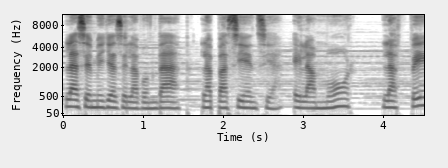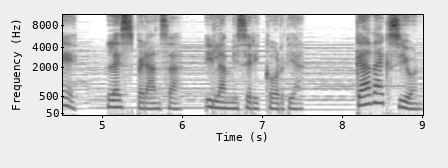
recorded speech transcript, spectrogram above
Las semillas de la bondad, la paciencia, el amor, la fe, la esperanza y la misericordia. Cada acción,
